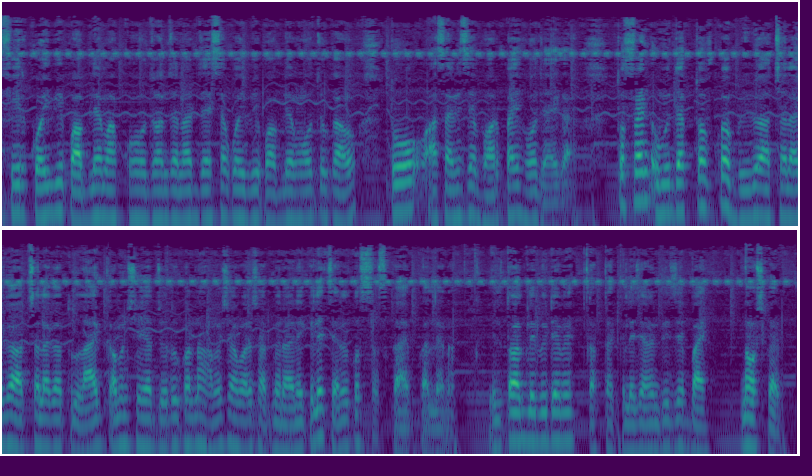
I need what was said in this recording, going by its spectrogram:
फिर कोई भी प्रॉब्लम आपको हो झंझनट जैसा कोई भी प्रॉब्लम हो चुका हो तो आसानी से भरपाई हो जाएगा। तो फ्रेंड उम्मीद रखता हूँ आपको वीडियो अच्छा लगा। अच्छा लगा तो लाइक कमेंट शेयर ज़रूर करना। हमेशा हमारे साथ में रहने के लिए चैनल को सब्सक्राइब कर लेना। मिलता है अगले वीडियो में। तब तक के लिए जाने दीजिए। बाय नमस्कार।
